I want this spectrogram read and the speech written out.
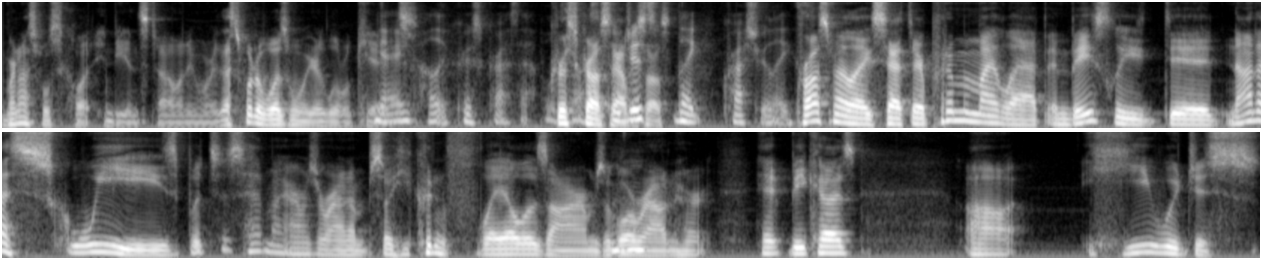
we're not supposed to call it indian style anymore that's what it was when we were little kids yeah, you call it crisscross applesauce. Crisscross applesauce. Just like cross your legs. crossed my legs, sat there, put him in my lap, and basically did not a squeeze, but just had my arms around him so he couldn't flail his arms or go Mhm. around her hit because uh, he would just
